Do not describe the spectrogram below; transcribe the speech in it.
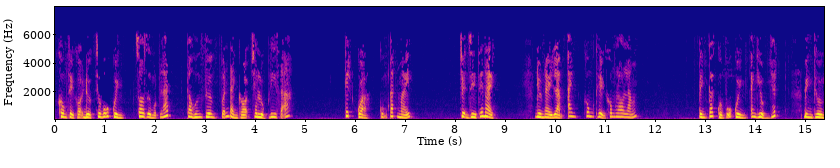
Không thể gọi được cho Vũ Quỳnh, do dự một lát, Cao Hướng Dương vẫn đành gọi cho Lục Ly Giã. Kết quả cũng tắt máy. Chuyện gì thế này? Điều này làm anh không thể không lo lắng. Tính cách của Vũ Quỳnh anh hiểu nhất. Bình thường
